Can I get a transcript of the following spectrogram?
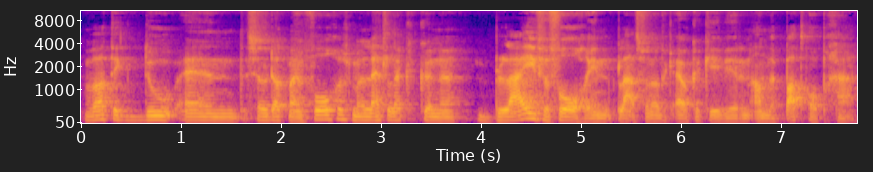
wat ik doe. En zodat mijn volgers me letterlijk kunnen blijven volgen. In plaats van dat ik elke keer weer een ander pad op ga.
